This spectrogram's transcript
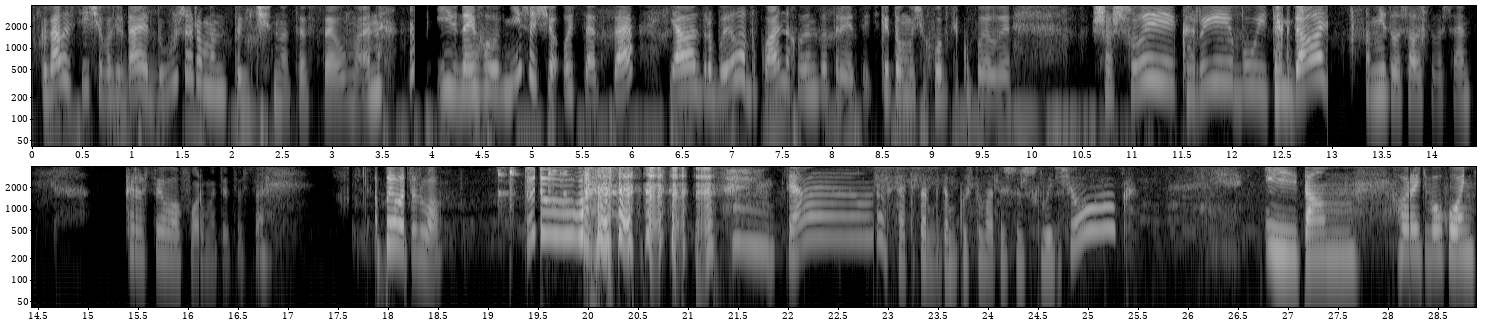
Сказали всі, що виглядає дуже романтично це все у мене. І найголовніше, що ось це все я зробила буквально хвилин за 30. Тільки Тому що хлопці купили шашлик, рибу і так далі. А мені залишалося лише красиво оформити це все. А пиво це зло. Ту-ту! Ну, все, тепер будемо куштувати шашличок. І там горить вогонь,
